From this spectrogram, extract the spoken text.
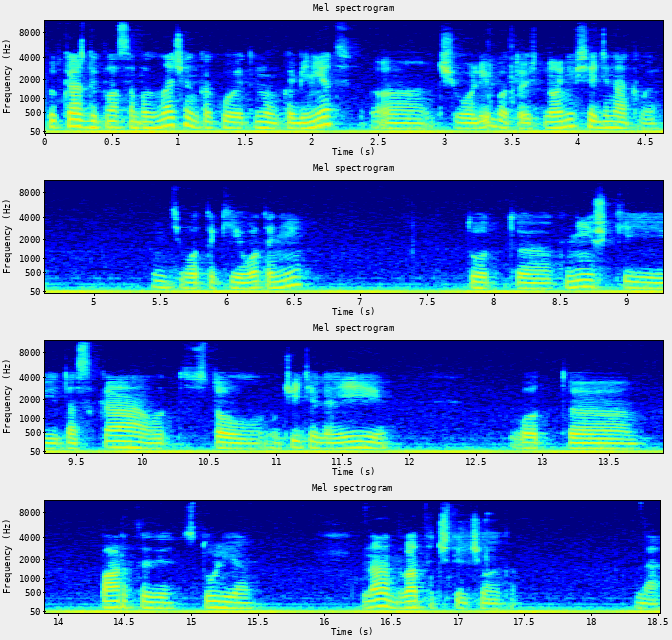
Тут каждый класс обозначен какой-то, ну, кабинет э, чего-либо, то есть, но они все одинаковые. Видите, вот такие вот они. Тут э, книжки, доска, вот стол учителя и вот э, парты, стулья на 24 человека. Да,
